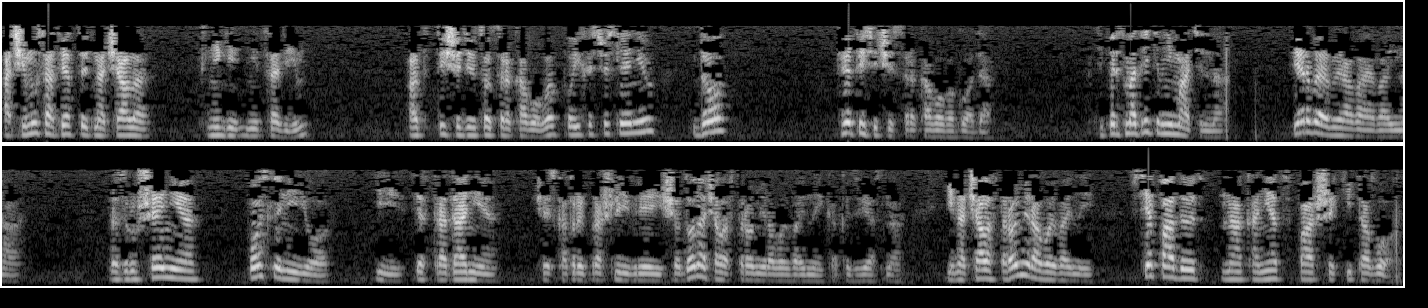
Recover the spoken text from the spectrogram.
А чему соответствует начало книги Ницавим от 1940 по их исчислению до 2040 года. Теперь смотрите внимательно. Первая мировая война разрушения после нее и те страдания, через которые прошли евреи еще до начала Второй мировой войны, как известно, и начала Второй мировой войны, все падают на конец Парши Китово,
